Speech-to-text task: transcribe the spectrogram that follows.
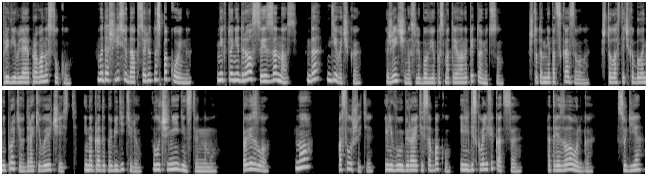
предъявляя права на суку? Мы дошли сюда абсолютно спокойно. Никто не дрался из-за нас, да, девочка?» Женщина с любовью посмотрела на питомицу. Что-то мне подсказывало, что ласточка была не против драки в ее честь, и награды победителю лучше не единственному. Повезло. Но... Послушайте, или вы убираете собаку, или дисквалификация», – отрезала Ольга. Судья,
